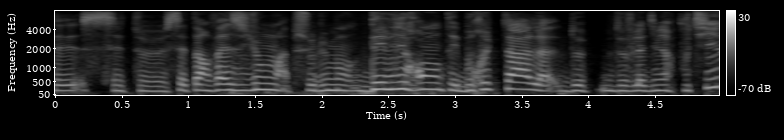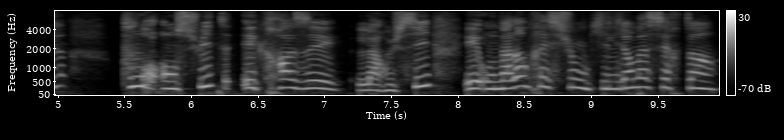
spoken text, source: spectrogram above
euh, cette, invasion absolument délirante et brutale de, Vladimir Poutine pour ensuite écraser la Russie. Et on a l'impression qu'il y en a certains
